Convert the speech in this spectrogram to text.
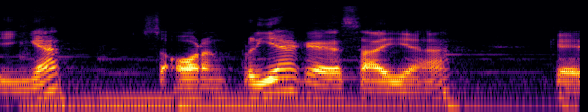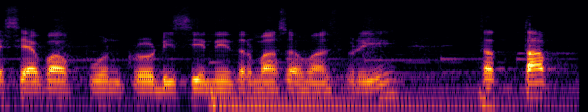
Ingat, seorang pria kayak saya, kayak siapa pun kru di sini termasuk Mas Pri, tetap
